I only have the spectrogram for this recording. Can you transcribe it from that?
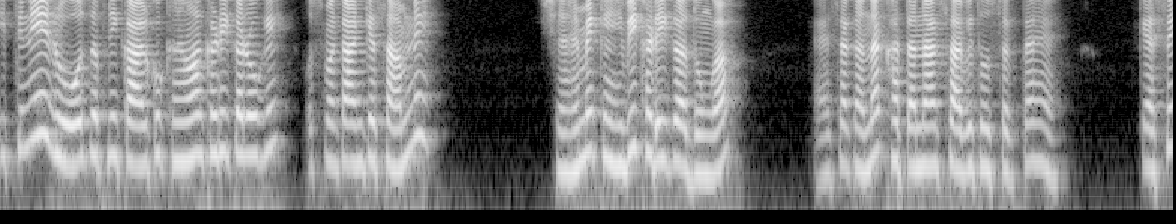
इतने रोज़ अपनी कार को कहाँ खड़ी करोगे? उस मकान के सामने? शहर में कहीं भी खड़ी कर दूँगा। ऐसा करना खतरनाक साबित हो सकता है। कैसे?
